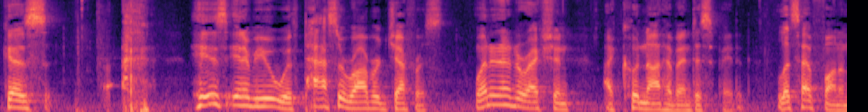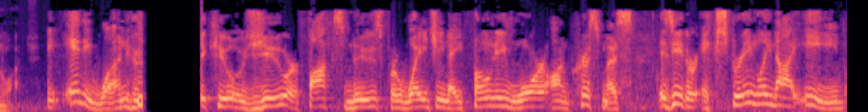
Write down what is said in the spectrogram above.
because his interview with Pastor Robert Jeffress went in a direction I could not have anticipated. Let's have fun and watch. Anyone who ridicules you or Fox News for waging a phony war on Christmas is either extremely naive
